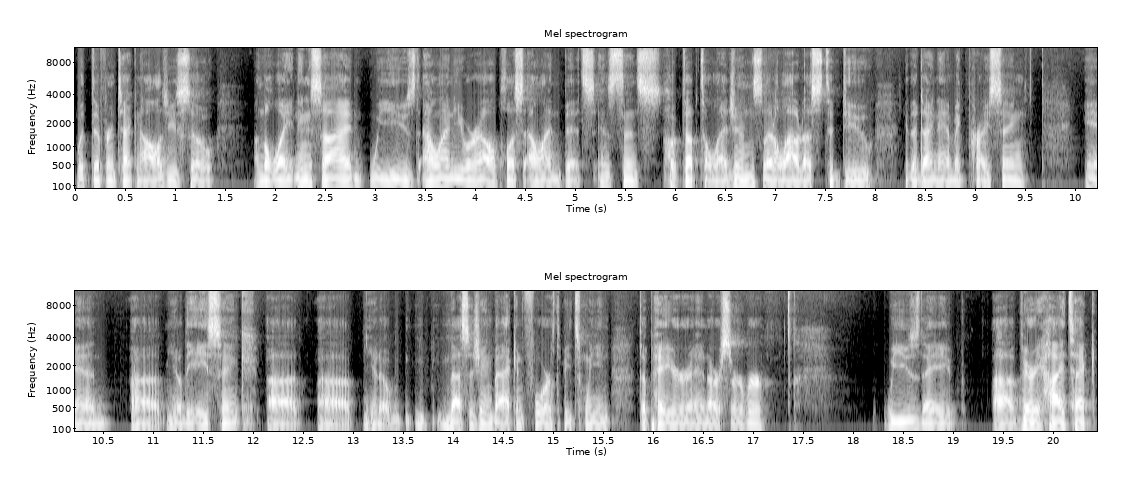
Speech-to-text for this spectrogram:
with different technologies. So on the Lightning side, we used LN URL plus LN bits instance hooked up to Legends that allowed us to do the dynamic pricing and uh, you know the async uh, uh, you know messaging back and forth between the payer and our server. We used a uh, very high tech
